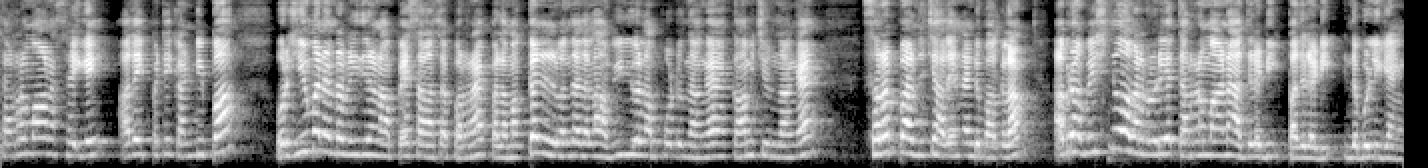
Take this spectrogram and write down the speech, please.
தரமான செய்கை அதை பற்றி கண்டிப்பாக ஒரு ஹியூமன் என்ற ரீதியில் நான் பேச ஆசைப்படுறேன். பல மக்கள் வந்து அதெல்லாம் வீடியோலாம் போட்டிருந்தாங்க காமிச்சிருந்தாங்க. சிறப்பாக இருந்துச்சு அதை என்னன்னு பார்க்கலாம். அப்புறம் விஷ்ணு அவர்களுடைய தரமான அதிரடி பதிலடி இந்த புள்ளி கேங்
